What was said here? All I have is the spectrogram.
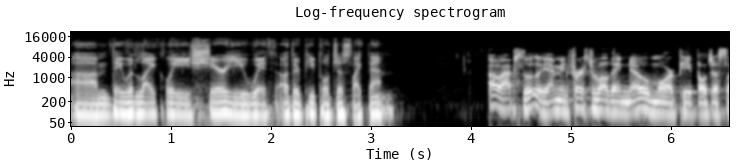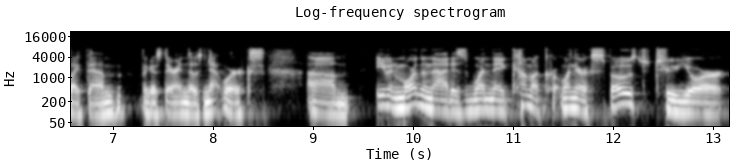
um, they would likely share you with other people just like them. Oh, absolutely. I mean, first of all, they know more people just like them because they're in those networks. Um, even more than that is when they come ac- when they're exposed to your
